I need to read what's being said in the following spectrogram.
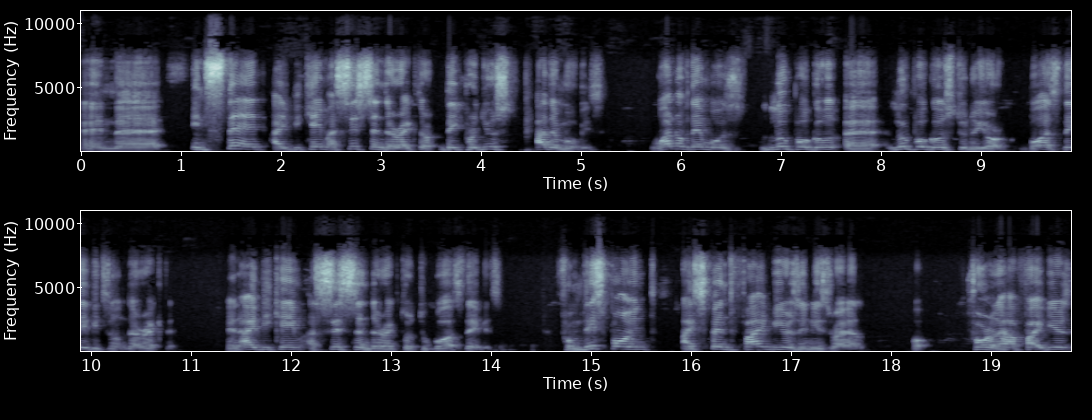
and uh, instead I became assistant director. They produced other movies. One of them was Lupo, Go, uh, Lupo Goes to New York. Boaz Davidson directed and I became assistant director to Boaz Davidson. From this point, I spent five years in Israel, four and a half, five years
